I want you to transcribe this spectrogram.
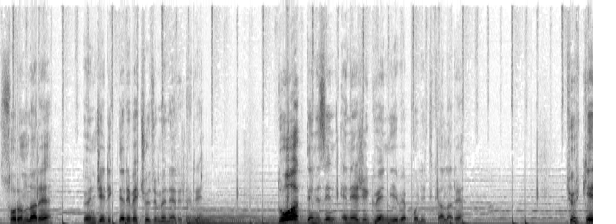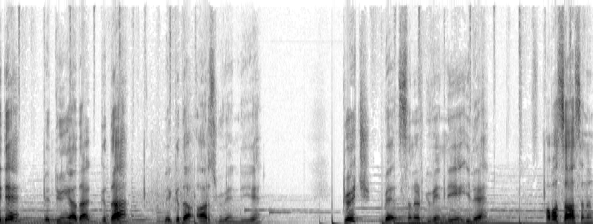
sorunları, öncelikleri ve çözüm önerileri, Doğu Akdeniz'in enerji güvenliği ve politikaları, Türkiye'de ve dünyada gıda ve gıda arz güvenliği, göç ve sınır güvenliği ile hava sahasının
